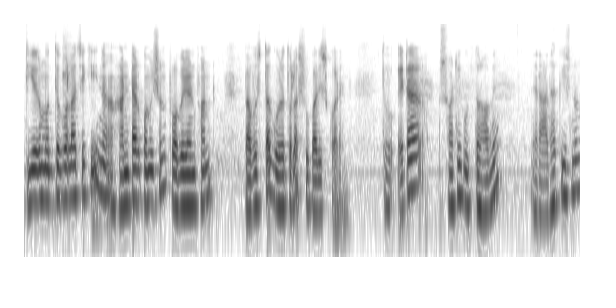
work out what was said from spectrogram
ডি এর মধ্যে বলা আছে কি না, হান্টার কমিশন প্রভিডেন্ট ফান্ড ব্যবস্থা গড়ে তোলার সুপারিশ করেন। তো এটা সঠিক উত্তর হবে রাধাকৃষ্ণন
